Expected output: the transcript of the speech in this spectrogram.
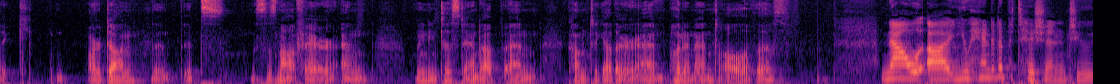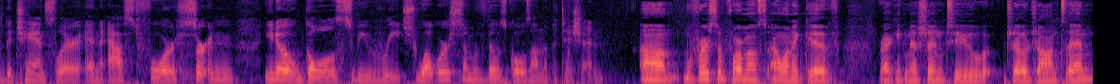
like are done. It's this is not fair and we need to stand up and come together and put an end to all of this. Now uh, you handed a petition to the chancellor and asked for certain you know goals to be reached. What were some of those goals on the petition? Um, well first and foremost i want to give recognition to joe johnson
